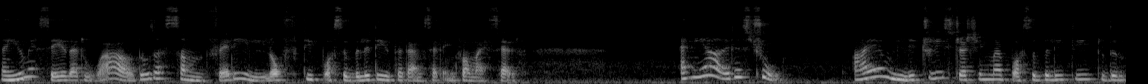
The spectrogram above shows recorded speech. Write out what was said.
Now, you may say that, wow, those are some very lofty possibilities that I'm setting for myself. And yeah, it is true. I am literally stretching my possibility to the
